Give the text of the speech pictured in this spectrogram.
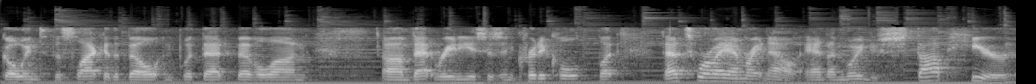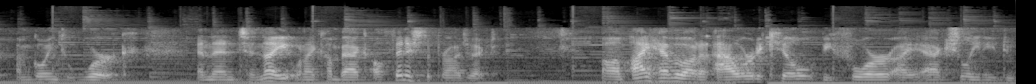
go into the slack of the belt and put that bevel on. Um, that radius isn't critical, but that's where I am right now. And I'm going to stop here. I'm going to work. And then tonight, when I come back, I'll finish the project. Um, I have about an hour to kill before I actually need to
